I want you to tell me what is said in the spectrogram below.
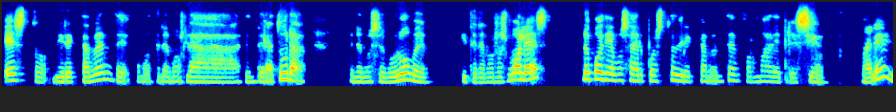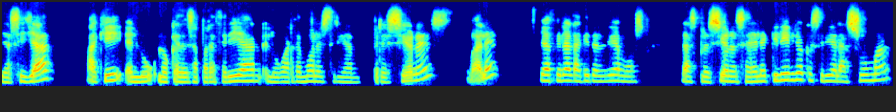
Esto directamente, como tenemos la temperatura, tenemos el volumen y tenemos los moles, lo podríamos haber puesto directamente en forma de presión. ¿vale? Y así ya aquí lo que desaparecerían en lugar de moles serían presiones, ¿vale? Y al final aquí tendríamos las presiones en el equilibrio, que sería la suma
